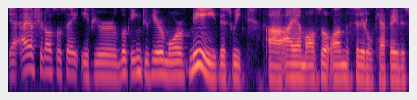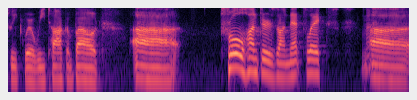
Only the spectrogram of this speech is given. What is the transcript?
Yeah, I should also say if you're looking to hear more of me this week, uh, I am also on the Citadel Cafe this week where we talk about uh, Trollhunters on Netflix, uh,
